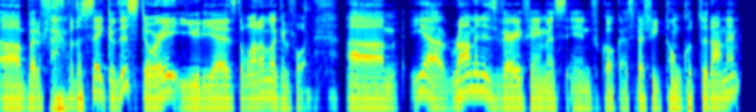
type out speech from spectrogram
Uh, but for the sake of this story, Yuria is the one I'm looking for. Um, yeah, ramen is very famous in Fukuoka, especially tonkotsu ramen,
